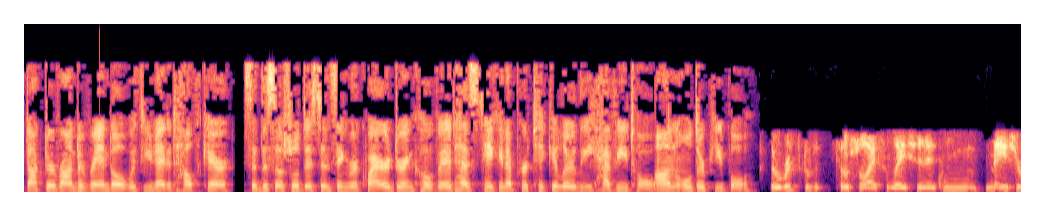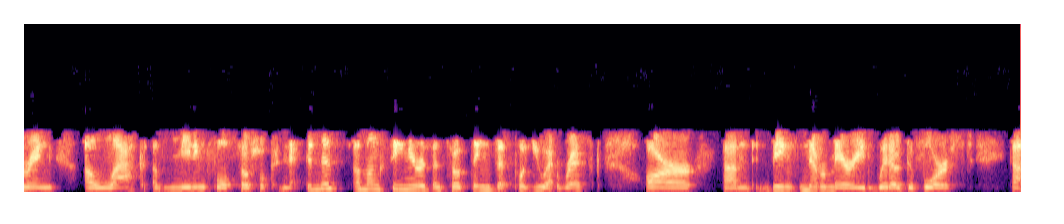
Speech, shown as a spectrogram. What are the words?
Dr. Rhonda Randall with United Healthcare said the social distancing required during COVID has taken a particularly heavy toll on older people. The risk of social isolation is measuring a lack of meaningful social connectedness among seniors, and so things that put you at risk are um, being never married, widowed, divorced, uh,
